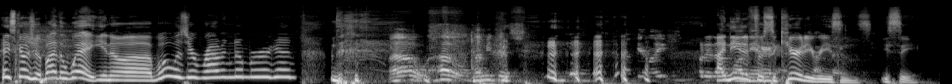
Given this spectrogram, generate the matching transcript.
hey, Scojo. By the way, you know uh, what was your routing number again? Oh, oh, let me just. okay, let me just put it I need it the for internet. security reasons. You see.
